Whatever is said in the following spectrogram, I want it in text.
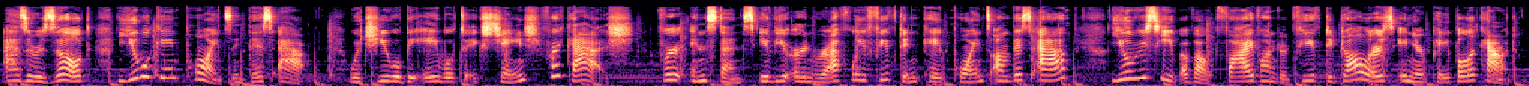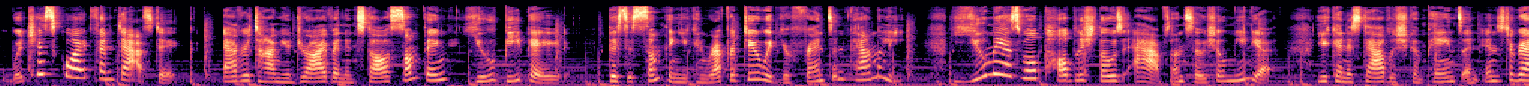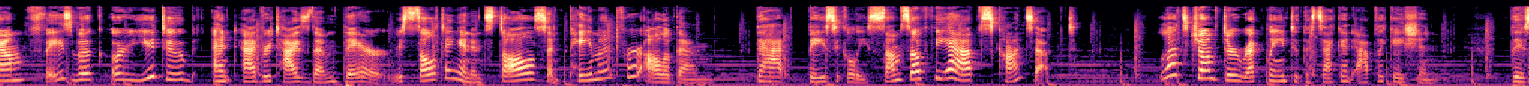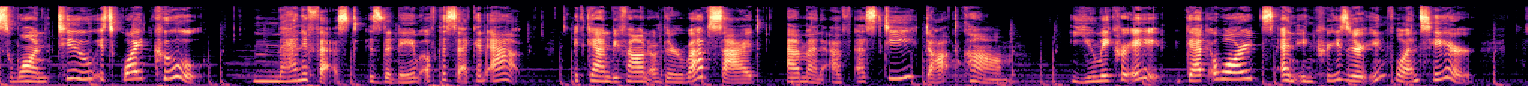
As a result, you will gain points in this app, which you will be able to exchange for cash. For instance, if you earn roughly 15k points on this app, you'll receive about $550 in your PayPal account, which is quite fantastic. Every time you drive and install something, you'll be paid. This is something you can refer to with your friends and family. You may as well publish those apps on social media. You can establish campaigns on Instagram, Facebook, or YouTube and advertise them there, resulting in installs and payment for all of them. That basically sums up the app's concept. Let's jump directly into the second application. This one, too, is quite cool. Manifest is the name of the second app. It can be found on their website, mnfst.com. You may create, get awards, and increase your influence here.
